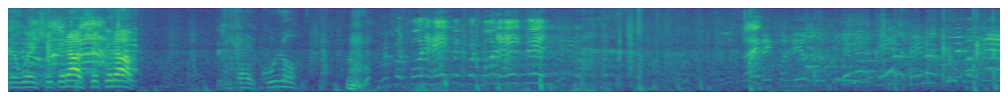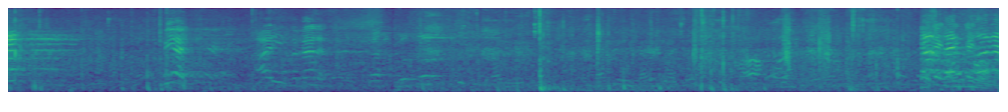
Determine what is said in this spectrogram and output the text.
Dale, güey, shake it out, shake it out. Pica de culo. Thank you.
